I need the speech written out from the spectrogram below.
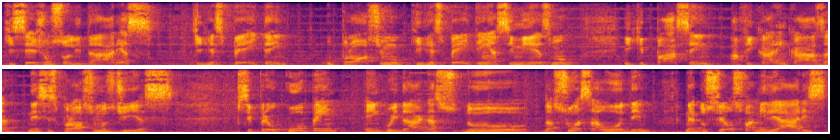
que sejam solidárias, que respeitem o próximo, que respeitem a si mesmo e que passem a ficar em casa nesses próximos dias se preocupem em cuidar da, do, da sua saúde, né, dos seus familiares,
